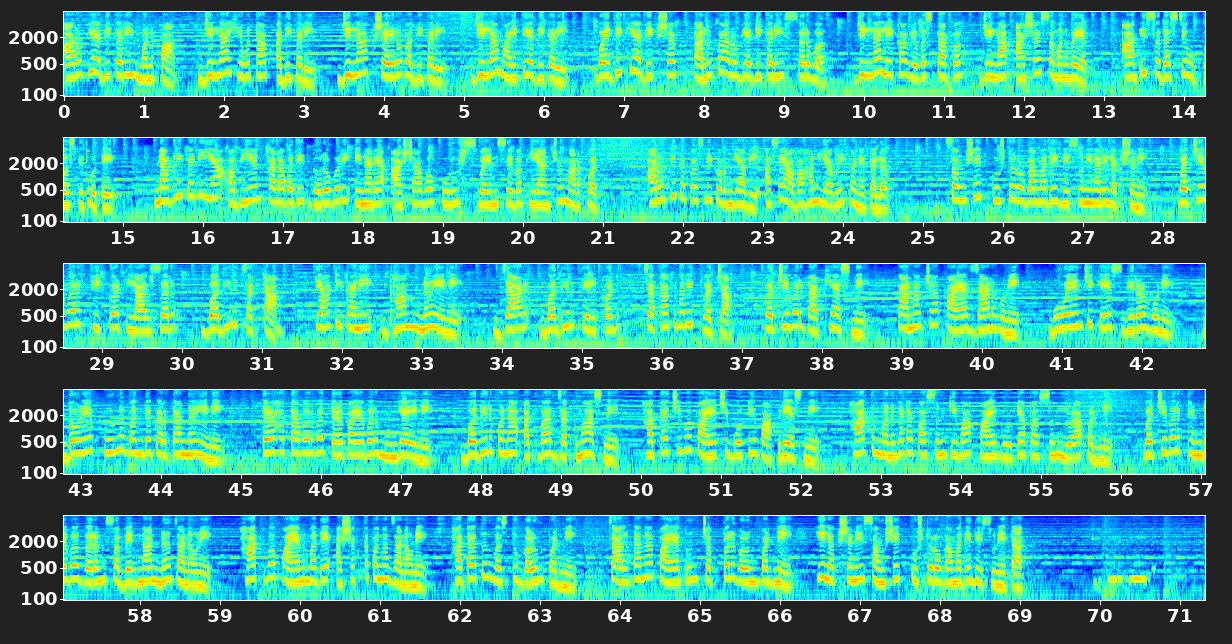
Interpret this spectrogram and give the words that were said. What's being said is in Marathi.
आरोग्य अधिकारी मनपा जिल्हा हिवताप अधिकारी जिल्हा क्षयरोग अधिकारी जिल्हा माहिती अधिकारी वैद्यकीय अधीक्षक तालुका आरोग्य अधिकारी सर्व जिल्हा लेखा व्यवस्थापक जिल्हा आशा समन्वयक आदी सदस्य उपस्थित होते. नागरिकांनी या अभियान कालावधीत घरोघरी येणाऱ्या आशा व पुरुष स्वयंसेवक यांच्या मार्फत आरोग्य तपासणी करून घ्यावी असे आवाहन यावेळी करण्यात आलं. संशयित कुष्ठरोगामध्ये दिसून येणारी लक्षणे त्वचेवर फिकट लालसर बधीर चट्टा त्या ठिकाणी घाम न येणे जाड बधीर तेलकट चकाकणारी त्वचा त्वचेवर गाठी असणे कानाच्या पाया जाड होणे भुवयांचे केस विरळ होणे डोळे पूर्ण बंद करता न येणे तळहातावर व तळपायावर मुंग्या येणे बधीरपणा अथवा जखमा असणे हाताची व पायाची बोटे वाकडी असणे हात मनगटापासून किंवा पाय गोट्यापासून लुळा पडणे त्वचेवर थंड व गरम संवेदना न जाणवणे हात व पायांमध्ये अशक्तपणा जाणवणे हातातून वस्तू गळून पडणे चालताना पायातून चप्पल गळून पडणे ही लक्षणे संशयित कुष्ठरोगामध्ये दिसून येतात.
